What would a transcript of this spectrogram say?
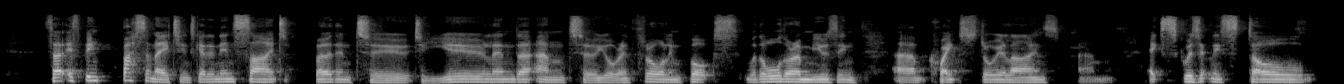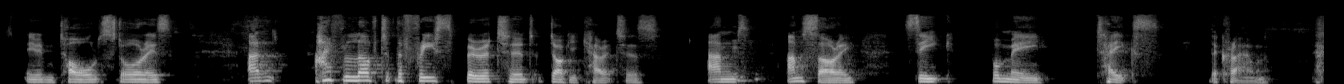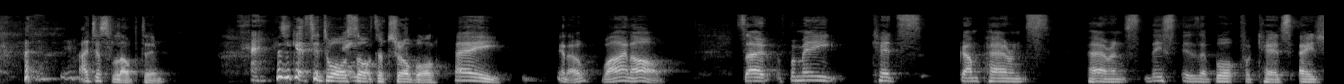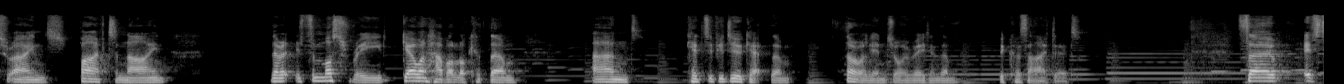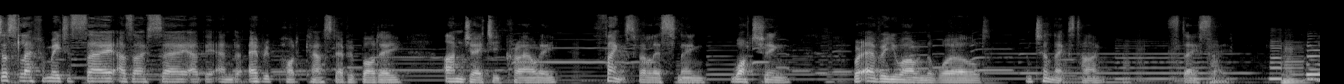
so it's been fascinating to get an insight both into to you, Linda, and to your enthralling books with all their amusing, um, quaint storylines, um, exquisitely stole, even told stories. And I've loved the free spirited doggy characters. And I'm sorry, Zeke, for me, takes the crown. I just loved him. Because he gets into all sorts of trouble. Hey, you know, why not? So for me, kids, grandparents, parents, this is a book for kids age range five to nine. There, it's a must read. Go and have a look at them. And kids, if you do get them, thoroughly enjoy reading them because I did. So it's just left for me to say, as I say at the end of every podcast, everybody, I'm JT Crowley. Thanks for listening, watching, wherever you are in the world. Until next time, stay safe.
